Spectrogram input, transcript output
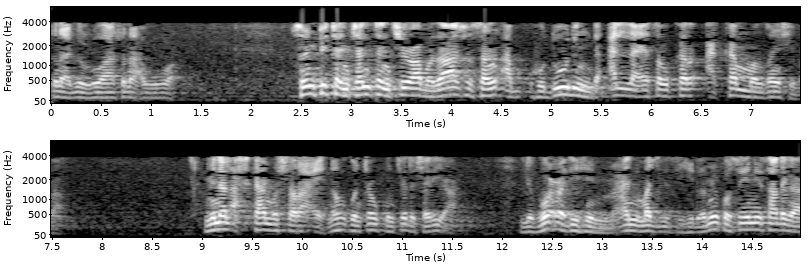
suna bin ruwa suna abubuwa sun fi cancantan cewa ba za su san hududin da Allah ya saukar a kan manzon shi ba min al-ahkam shara'i na hukunce hukunce da shari'a li bu'dihim an majlisihi domin ko sai nisa daga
